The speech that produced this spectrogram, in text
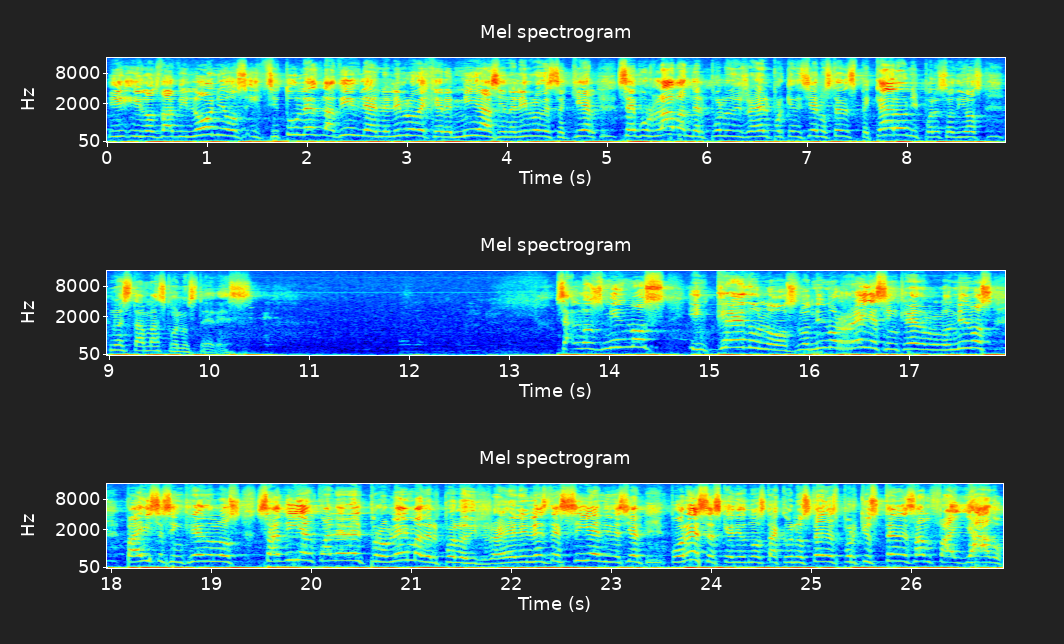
y, los babilonios, y si tú lees la Biblia en el libro de Jeremías y en el libro de Ezequiel, se burlaban del pueblo de Israel porque decían ustedes pecaron y por eso Dios no está más con ustedes. O sea, los mismos incrédulos, los mismos reyes incrédulos, los mismos países incrédulos sabían cuál era el problema del pueblo de Israel y les decían y decían, por eso es que Dios no está con ustedes, porque ustedes han fallado,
